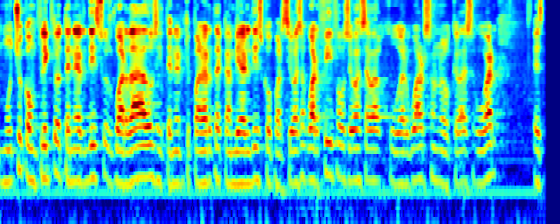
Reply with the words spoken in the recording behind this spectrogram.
mucho conflicto tener discos guardados y tener que pararte a cambiar el disco para si vas a jugar FIFA o si vas a jugar Warzone o lo que vas a jugar. Es-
